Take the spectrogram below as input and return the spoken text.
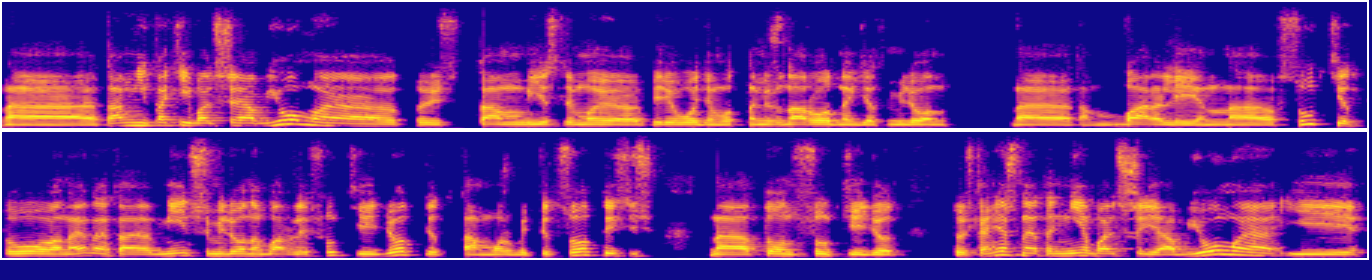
А, там не такие большие объемы, то есть там, если мы переводим вот на международный где-то миллион а, там, баррелей на, в сутки, то, наверное, это меньше миллиона баррелей в сутки идет, где-то там, может быть, 500 тысяч тонн в сутки идет. То есть, конечно, это небольшие объемы, и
